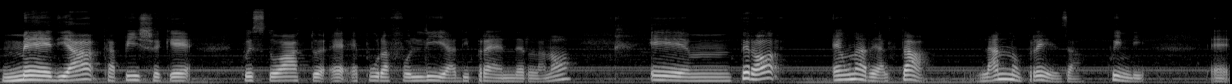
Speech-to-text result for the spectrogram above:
media capisce che questo atto è, è pura follia di prenderla, no? E, ehm, però è una realtà, l'hanno presa, quindi è,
